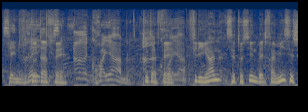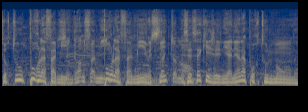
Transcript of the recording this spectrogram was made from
C'est une vraie. Tout à fait. Incroyable. tout à fait. Filigrane, c'est aussi une belle famille, c'est surtout pour la famille. C'est une grande famille. Pour la famille aussi. Exactement. C'est ça qui est génial. Il y en a pour tout le monde.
